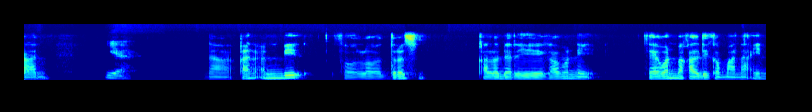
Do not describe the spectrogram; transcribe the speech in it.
kan. Iya. Nah, kan Enbi solo terus kalau dari kamu nih Chaeyeon bakal dikemanain?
